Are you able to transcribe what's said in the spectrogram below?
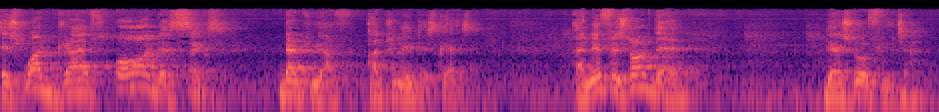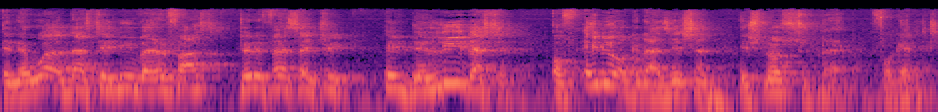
is what drives all the six that we have actually discussed. And if it's not there, there's no future. In a world that's changing very fast, 21st century, if the leadership of any organization is not superb, forget it.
